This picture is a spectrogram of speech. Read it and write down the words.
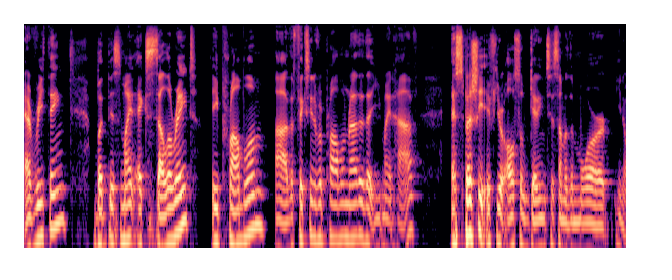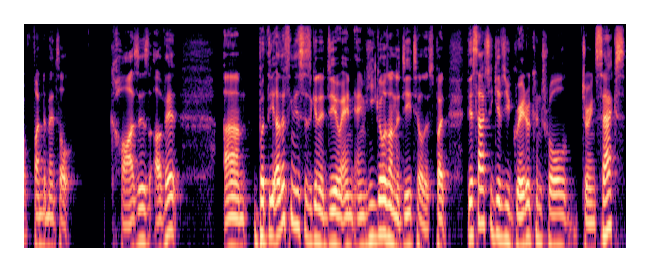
everything, but this might accelerate a problem, uh, the fixing of a problem rather that you might have especially if you're also getting to some of the more you know fundamental causes of it. Um, but the other thing this is going to do, and, and he goes on to detail this, but this actually gives you greater control during sex.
